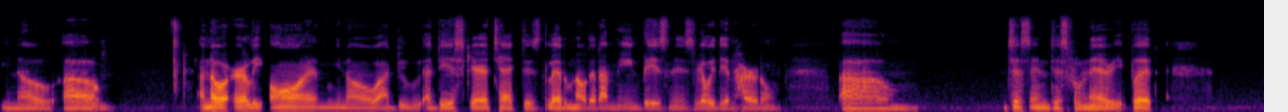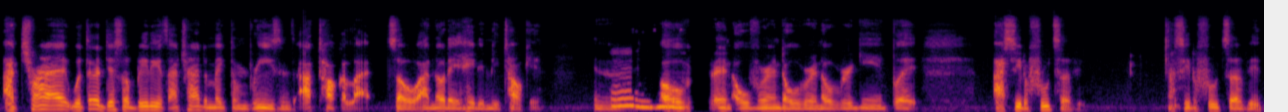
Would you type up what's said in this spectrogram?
you know. Um, I know early on, you know, I do I did scare tactics, let them know that I mean business. Really didn't hurt them, um, just in disciplinary. But I tried with their disobedience. I tried to make them reasons. I talk a lot, so I know they hated me talking, and mm-hmm. over and over and over and over again. But I see the fruits of it. I see the fruits of it.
